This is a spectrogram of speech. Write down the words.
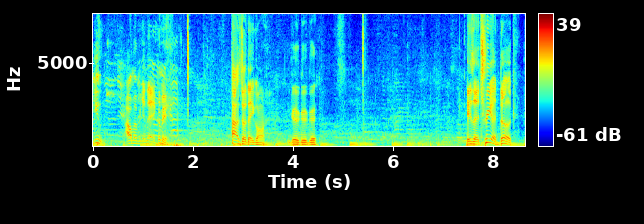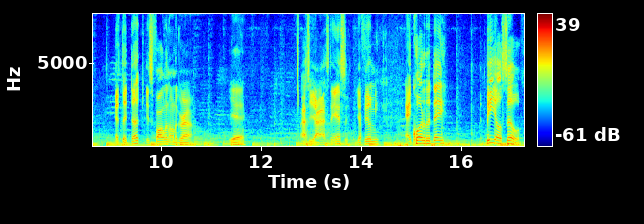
You. I don't remember your name. Come here. How's your day going? Good, good, good. Is a tree a duck if the duck is falling on the ground? Yeah. That's, that's the answer. You feel me? At quarter of the day, be yourself,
